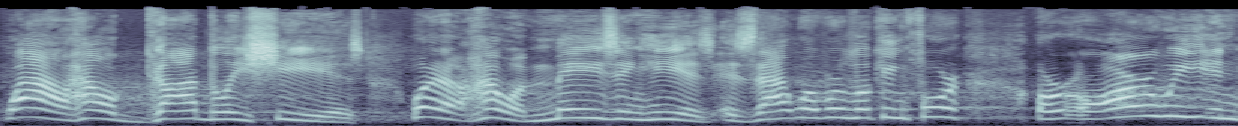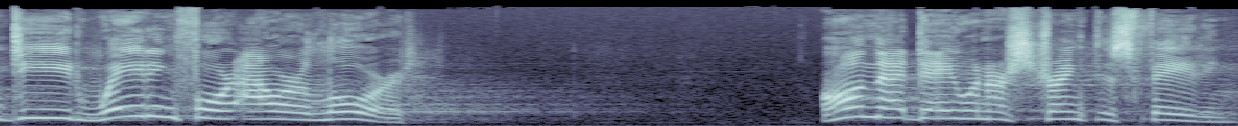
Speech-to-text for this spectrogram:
wow, how godly she is. What, how amazing he is. Is that what we're looking for? Or are we indeed waiting for our Lord on that day when our strength is fading?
